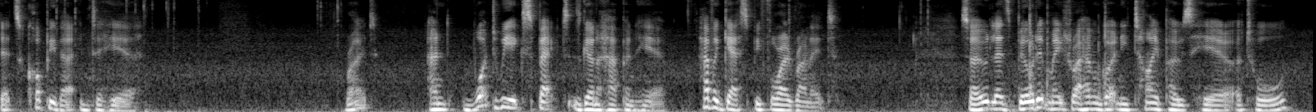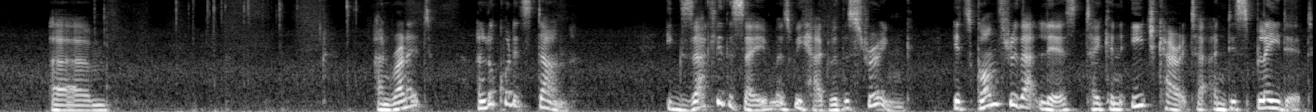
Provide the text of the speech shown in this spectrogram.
let's copy that into here, right? And what do we expect is going to happen here? Have a guess before I run it. So let's build it, make sure I haven't got any typos here at all. Um, and run it. And look what it's done. Exactly the same as we had with the string. It's gone through that list, taken each character and displayed it.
